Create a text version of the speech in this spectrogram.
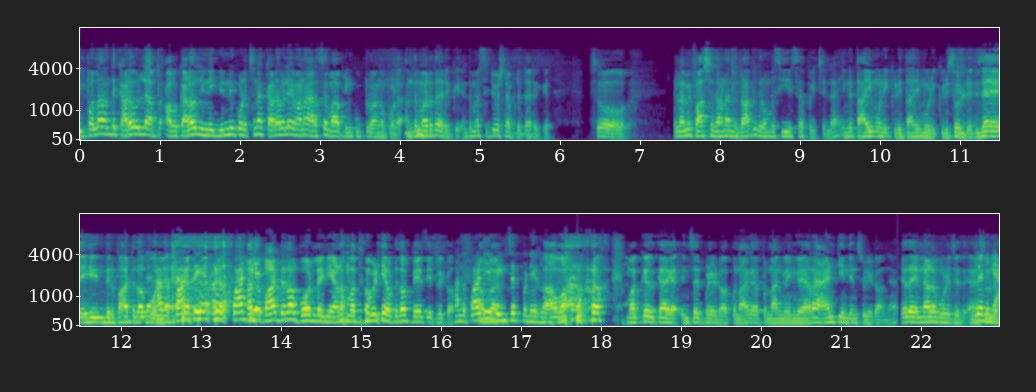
இப்பெல்லாம் வந்து கடவுள் அவ கடவுள் இன்னைக்கு நின்னு கொடுச்சுன்னா கடவுளே வேணா அரசன் வா அப்படின்னு கூப்பிட்டுருவாங்க போல. அந்த மாதிரி தான் இருக்கு. இந்த மாதிரி சுச்சுவேஷன் அப்படிதான் இருக்கு. சோ எல்லாமே ஃபாஸ்ட் ஆனா அந்த டாபிக் ரொம்ப சீரியஸா போயிடுச்சு இல்ல? இன்னும் தாய்மொழி கிடி தாய்மொழி கிடி சொல்லுது. இந்த பாட்டு தான் போடல. பாட்டு அந்த பாட்டு தான் போடல நீ ஆனா மத்தபடி அப்படிதான் பேசிட்டு இருக்கோம். அந்த பாட்டியை. இன்செர்ட் பண்ணிடலாம். ஆமா. மக்களுக்காக இன்சர்ட் பண்ணிடுவோம். அப்ப நாங்க அப்ப நாங்க எங்க யாராவது ஆன்டி இந்தியன் சொல்லிடுவாங்க. ஏதோ என்னால முடிஞ்சது. இல்ல நீங்க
